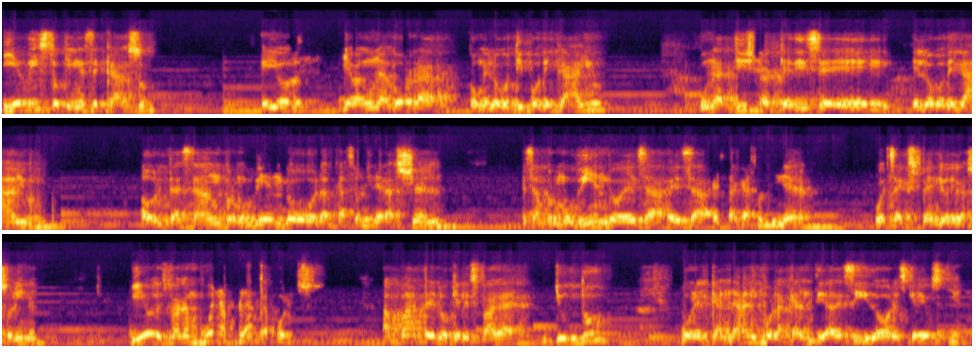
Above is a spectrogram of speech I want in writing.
Y he visto que en este caso ellos llevan una gorra con el logotipo de gallo, una t-shirt que dice el logo de gallo, Ahorita están promoviendo la gasolinera Shell, están promoviendo esa, esa, esta gasolinera o ese expendio de gasolina y ellos les pagan buena plata por eso. Aparte de lo que les paga YouTube por el canal y por la cantidad de seguidores que ellos tienen.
